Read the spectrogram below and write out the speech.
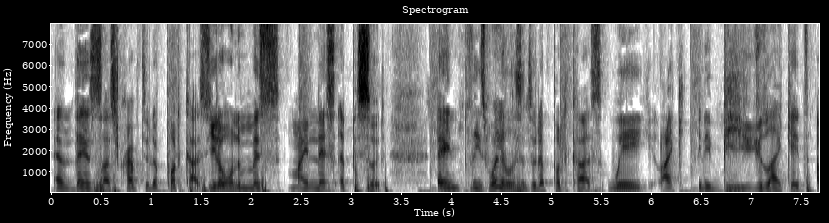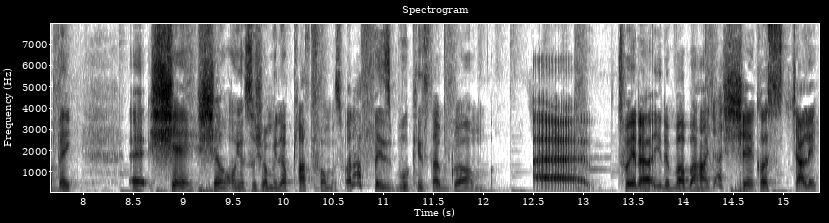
and then subscribe to the podcast. You don't want to miss my next episode. And please, when you listen to the podcast, where like it be you like it, I beg, uh, share, share on your social media platforms, whether Facebook, Instagram, uh, Twitter, either Baba Han, just share. Because, Charlie,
